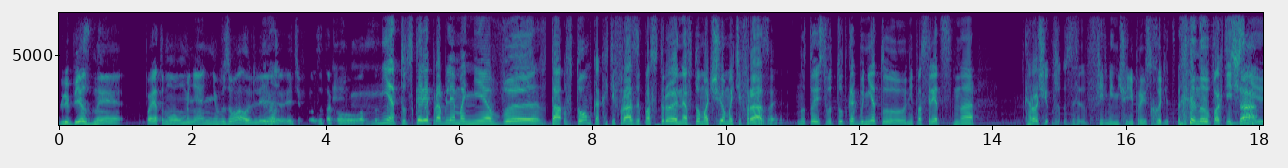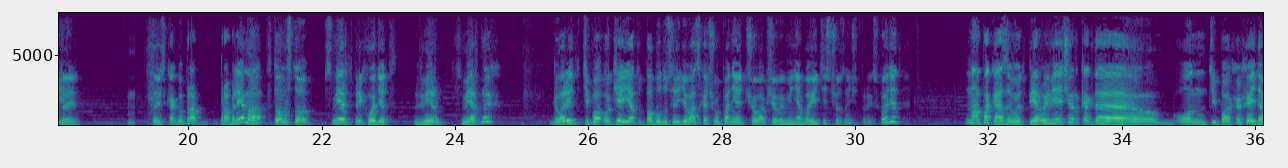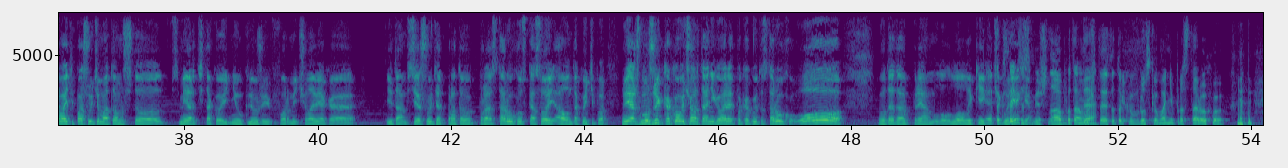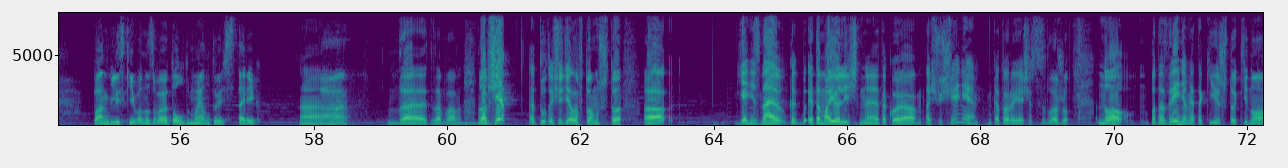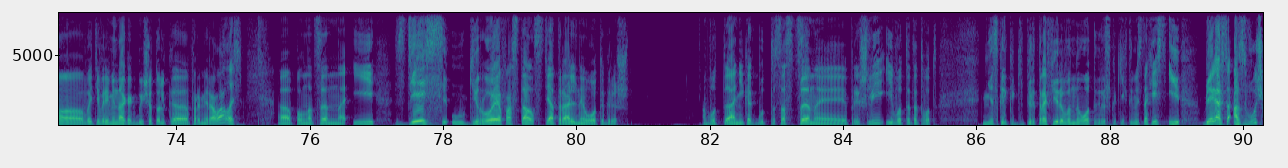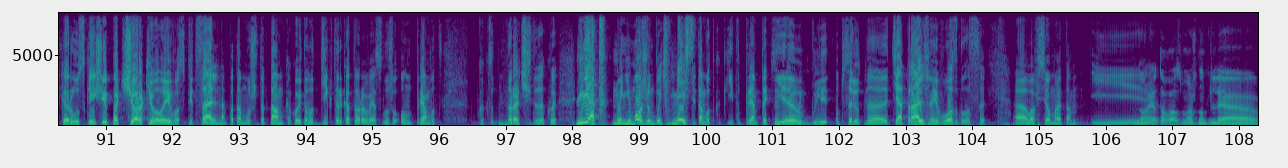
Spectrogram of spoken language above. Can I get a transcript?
любезные, поэтому у меня не вызывало ли ну, эти фразы такого вот... Нет, тут скорее проблема не в, в том, как эти фразы построены, а в том, о чем эти фразы. Ну, то есть вот тут как бы нету непосредственно Короче, в, в фильме ничего не происходит. ну, фактически. Да, то есть, то есть как бы про- проблема в том, что смерть приходит в мир смертных, говорит, типа, окей, я тут побуду среди вас, хочу понять, что вообще вы меня боитесь, что значит происходит. Нам показывают первый вечер, когда он типа, хе-хей, давайте пошутим о том, что смерть такой неуклюжий в форме человека и там все шутят про то, про старуху с косой, а он такой типа, ну я ж мужик, какого черта они говорят по какую-то старуху? О, вот это прям лолы кеки Это, чебуреки. кстати, смешно, потому да. что это только в русском, а не про старуху. По-английски его называют old man, то есть старик. А, -а. Да, это забавно. Но вообще, э, тут еще дело в том, что а, я не знаю, как бы это мое личное такое ощущение, которое я сейчас изложу, но подозрения у меня такие, что кино в эти времена как бы еще только формировалось э, полноценно, и здесь у героев остался театральный отыгрыш. Вот они как будто со сцены пришли, и вот этот вот несколько гипертрофированный отыгрыш в каких-то местах есть. И, мне кажется, озвучка русская еще и подчеркивала его специально, потому что там какой-то вот диктор, которого я слушал, он прям вот как-то нарочито такой, нет, мы не можем быть вместе, там вот какие-то прям такие были абсолютно театральные возгласы э, во всем этом, и... Ну, это, возможно, для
